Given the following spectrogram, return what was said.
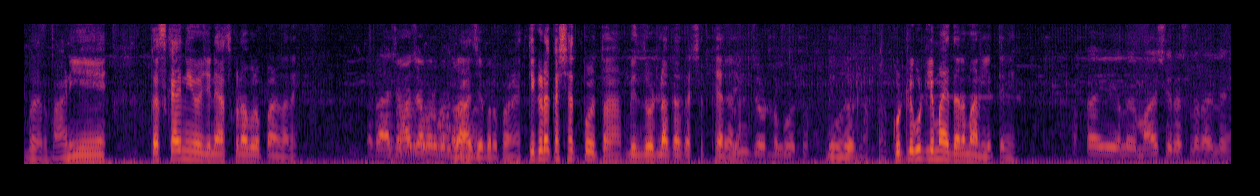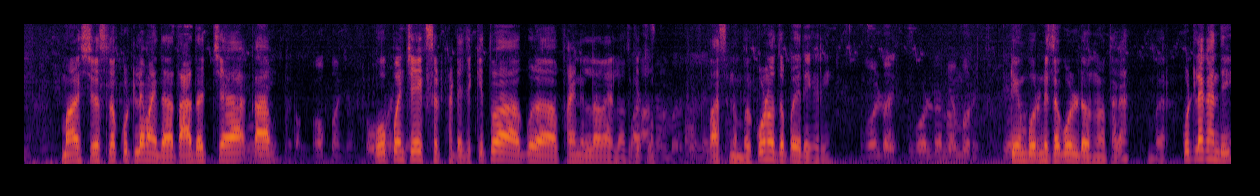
बरं आणि कसं काय नियोजन आहे? आज कुणाबरोबर पाळणार आहे? राजा बरोबर राजा बरोबर पाळणार. तिकडं कशात पळतो हा? बिनजोडला का कशात फिरायला तीन जोडलं पोहतो बिनजोडला बरं. कुठले कुठले मैदान मारले त्यांनी? आता याला माळशिरसला राहिलाय. माळशिरसला कुठल्या मैदानात? आदतच्या का ओपनच्या. एकसठ फाट्याच्या. कितवा फायनलला राहिला होता किती? पाच नंबर कोण होतं पहिरे घरी? गोल्डन. गोल्डन गोल्डन होता का? बरं. कुठल्या खांदी?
